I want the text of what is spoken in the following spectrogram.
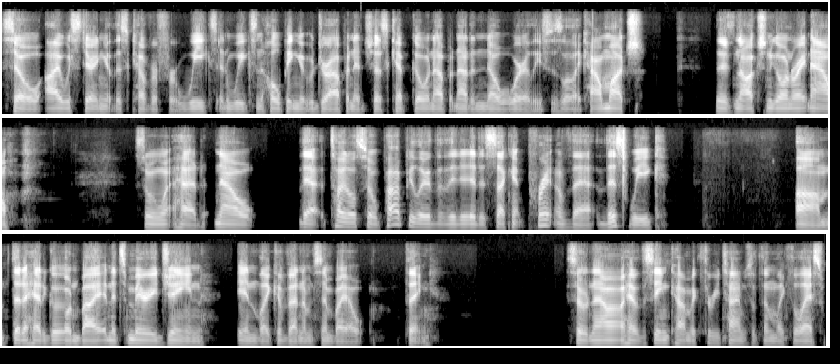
So I was staring at this cover for weeks and weeks and hoping it would drop, and it just kept going up. And out of nowhere, Lisa's like, How much? There's an auction going right now. So we went ahead. Now, that title's so popular that they did a second print of that this week um that I had to go and buy, and it's Mary Jane in like a Venom symbiote thing. So now I have the same comic three times within like the last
